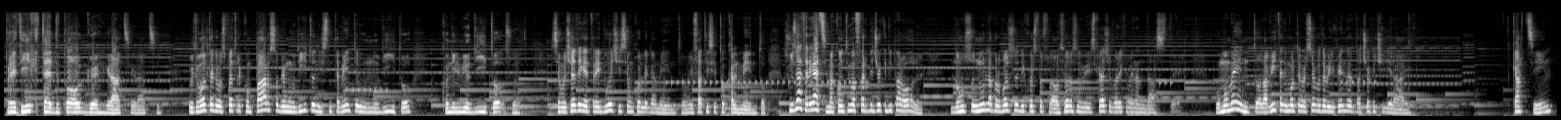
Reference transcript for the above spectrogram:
Predicted Pog. Grazie, grazie. L'ultima volta che lo spettro è comparso abbiamo udito distintamente un udito con il mio dito. Scusate. Siamo certi che tra i due ci sia un collegamento. Infatti si tocca il mento. Scusate ragazzi, ma continuo a fare dei giochi di parole. Non so nulla a proposito di questo flauto. Ora se vi dispiace vorrei che ve ne andaste. Un momento, la vita di molte persone potrebbe dipendere da ciò che ci dirai. Cazzin?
